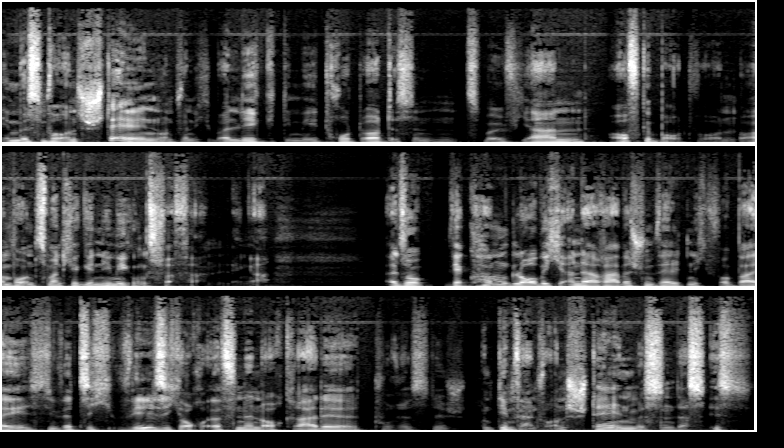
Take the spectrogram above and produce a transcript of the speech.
Dem müssen wir uns stellen. Und wenn ich überlege, die Metro dort ist in zwölf Jahren aufgebaut worden, da haben wir uns manche Genehmigungsverfahren länger. Also wir kommen, glaube ich, an der arabischen Welt nicht vorbei. Sie wird sich, will sich auch öffnen, auch gerade touristisch. Und dem werden wir uns stellen müssen. Das ist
